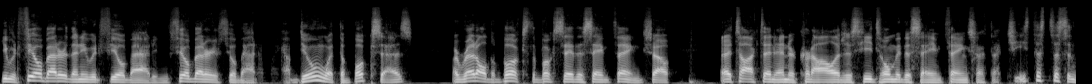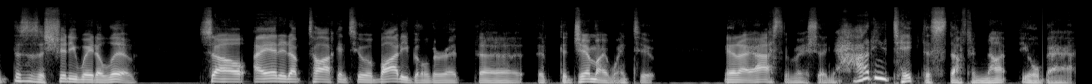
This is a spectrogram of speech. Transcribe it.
he would feel better, then he would feel bad. He would feel better, he'd feel bad. I'm like, I'm doing what the book says. I read all the books. The books say the same thing. So I talked to an endocrinologist. He told me the same thing. So I thought, geez, this doesn't this is a shitty way to live. So I ended up talking to a bodybuilder at the, the, the gym I went to. And I asked him, I said, How do you take this stuff and not feel bad?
